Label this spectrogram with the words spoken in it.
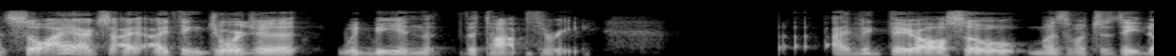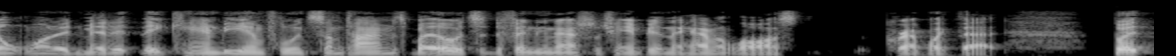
so I actually I, I think Georgia would be in the, the top 3. I think they also as much as they don't want to admit it, they can be influenced sometimes by oh it's a defending national champion, they haven't lost, crap like that. But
